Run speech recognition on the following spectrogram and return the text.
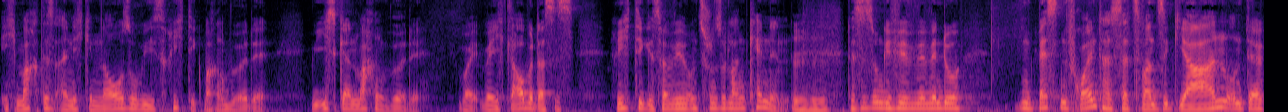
ich mache das eigentlich genauso, wie ich es richtig machen würde, wie ich es gern machen würde. Weil, weil ich glaube, dass es richtig ist, weil wir uns schon so lange kennen. Das ist ungefähr, wie wenn du einen besten Freund hast seit 20 Jahren und der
